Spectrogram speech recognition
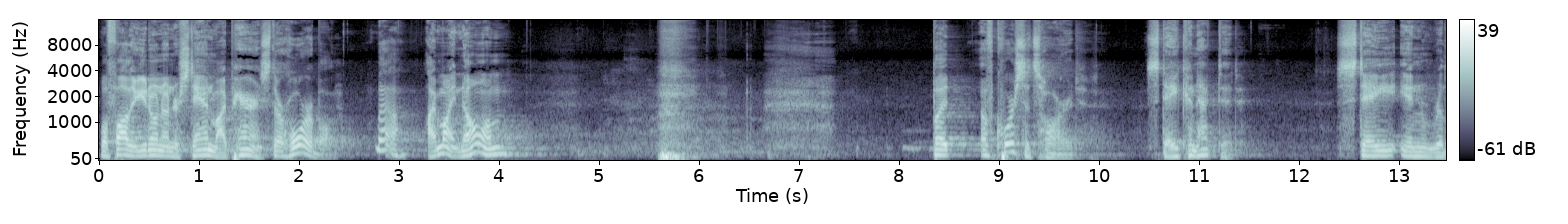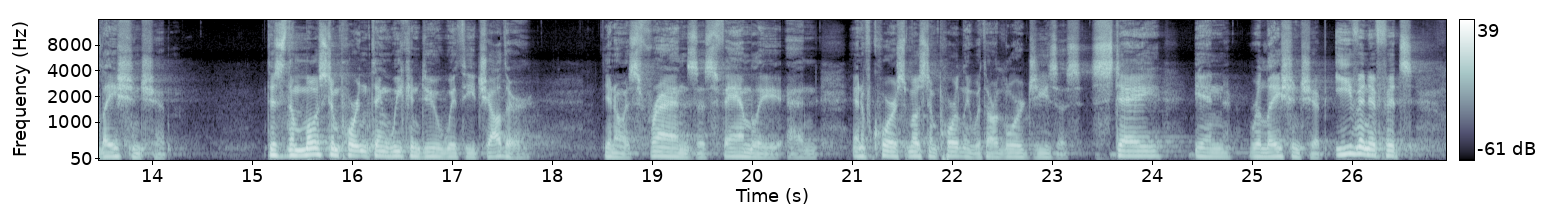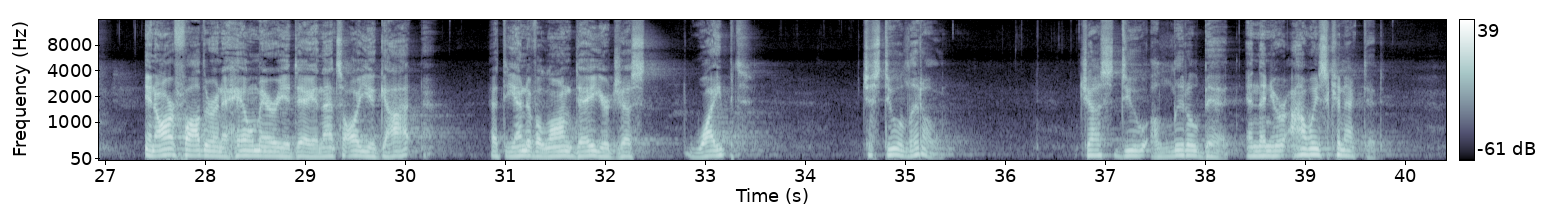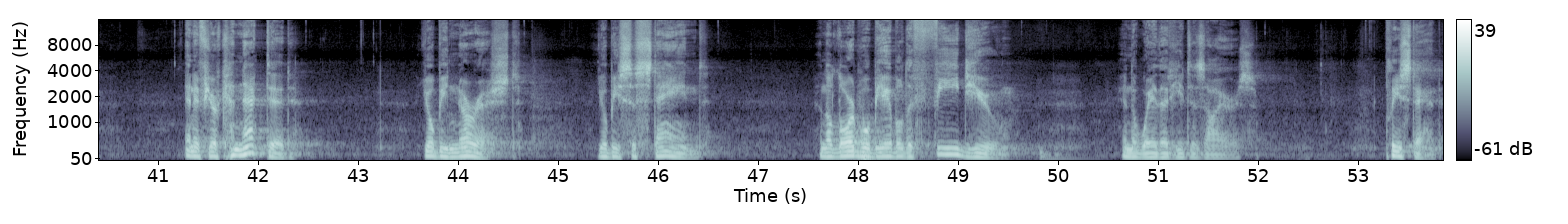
Well, Father, you don't understand my parents. They're horrible. Well, I might know them. but of course it's hard. Stay connected, stay in relationship. This is the most important thing we can do with each other, you know, as friends, as family, and, and of course, most importantly, with our Lord Jesus. Stay in relationship, even if it's in Our Father and a Hail Mary a day, and that's all you got. At the end of a long day, you're just wiped. Just do a little. Just do a little bit, and then you're always connected. And if you're connected, you'll be nourished, you'll be sustained, and the Lord will be able to feed you in the way that He desires. Please stand.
